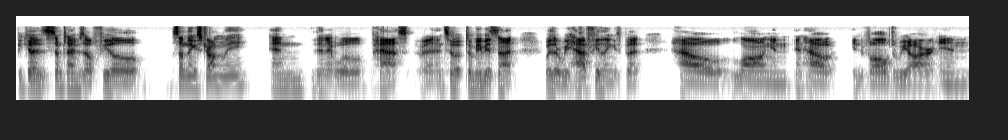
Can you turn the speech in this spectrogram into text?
because sometimes I'll feel something strongly and then it will pass. And so, so maybe it's not whether we have feelings, but how long and, and how involved we are in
